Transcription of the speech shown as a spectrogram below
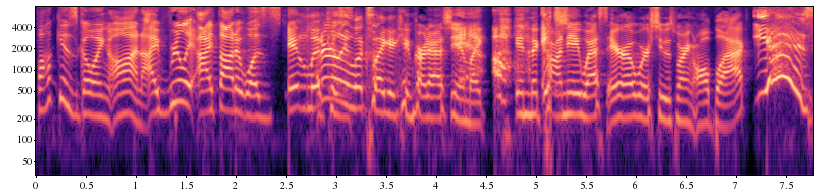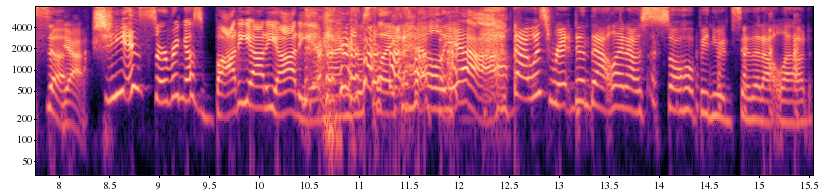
fuck is going on? I really, I thought it was. It literally looks like a Kim Kardashian, like Oh, in the Kanye West era where she was wearing all black. Yes. Yeah. She is serving us body yaddy yaddy. And I'm just like, hell yeah. That was written in that line. I was so hoping you would say that out loud.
